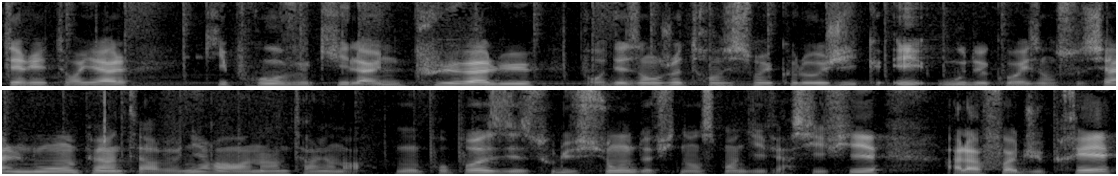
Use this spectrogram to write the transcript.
territorial qui prouve qu'il a une plus-value pour des enjeux de transition écologique et ou de cohésion sociale, nous on peut intervenir, on interviendra. On propose des solutions de financement diversifiées, à la fois du prêt,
